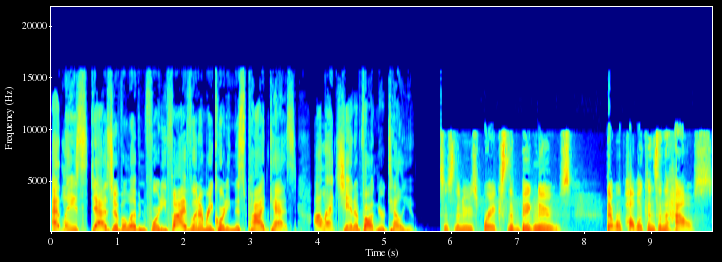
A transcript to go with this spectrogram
At least as of 11:45 when I'm recording this podcast. I'll let Shannon Faulkner tell you. As the news breaks, the big news that Republicans in the House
